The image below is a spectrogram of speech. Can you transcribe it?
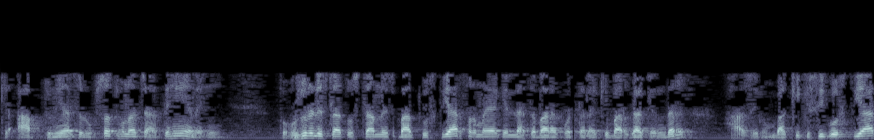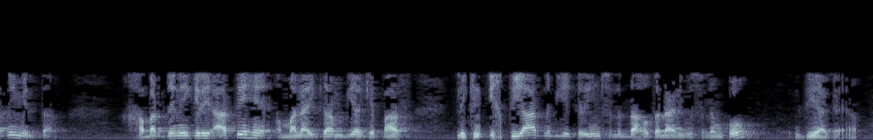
کہ آپ دنیا سے رخصت ہونا چاہتے ہیں یا نہیں۔ تو حضور علیہ السلاط اسلام نے اس بات کو اختیار فرمایا کہ اللہ تبارک و تعالیٰ کی بارگاہ کے اندر حاضر ہوں، باقی کسی کو اختیار نہیں ملتا۔ خبر دینے کے لیے آتے ہیں ملائکہ انبیاء کے پاس، لیکن اختیار نبی کریم صلی اللہ تعالی علیہ وسلم کو دیا گیا۔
